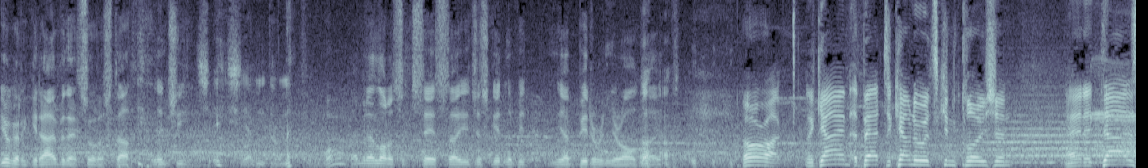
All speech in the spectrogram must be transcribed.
you've got to get over that sort of stuff, Lynchy. Jeez, you haven't done that for a while. Haven't a lot of success, so you're just getting a bit you know, bitter in your old age. All right, the game about to come to its conclusion, and it does.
